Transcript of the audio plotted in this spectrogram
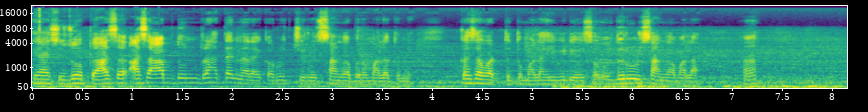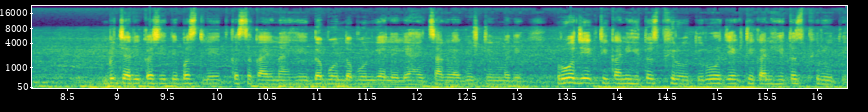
हे असे झोप असं असं आपदून राहता येणार आहे का रोजची रोज? सांगा बरं मला तुम्ही. कसा वाटतं तुम्हाला हे व्हिडिओ सगळं जरूर सांगा मला. हां? बिचारी कशी ती बसलेत कसं काय नाही दबून दबून गेलेले आहेत सगळ्या गोष्टींमध्ये. रोज एक ठिकाणी हिथंच फिरवते रोज एक ठिकाणी हिथंच फिरवते.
